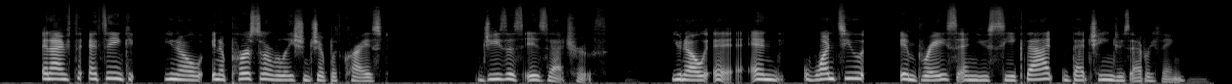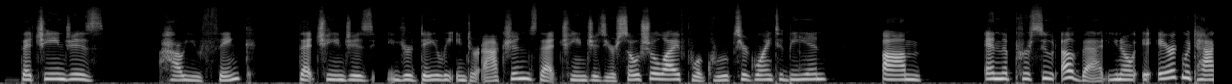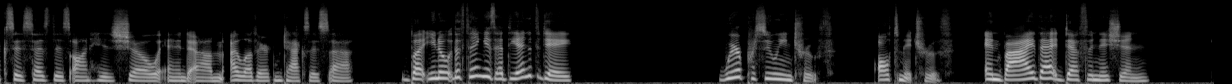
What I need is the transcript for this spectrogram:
And I, th- I think, you know, in a personal relationship with Christ, Jesus is that truth. Yeah. You know, eh, and once you embrace and you seek that, that changes everything. Mm-hmm. That changes how you think, that changes your daily interactions, that changes your social life, what groups you're going to be in. Um, and the pursuit of that. You know, Eric Metaxas says this on his show, and um, I love Eric Metaxas. Uh, but, you know, the thing is, at the end of the day, we're pursuing truth, ultimate truth. And by that definition,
